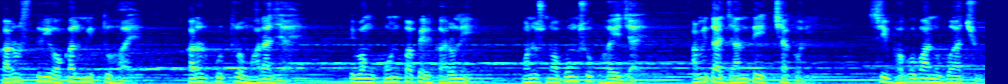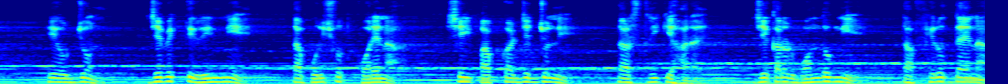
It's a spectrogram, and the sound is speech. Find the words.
কারোর স্ত্রী অকাল মৃত্যু হয়, কারোর পুত্র মারা যায়, এবং কোন পাপের কারণে মানুষ নপুংসুক হয়ে যায়, আমি তা জানতে ইচ্ছা করি। শ্রী ভগবান উবাচু হে অর্জুন, যে ব্যক্তি ঋণ নিয়ে তা পরিশোধ করে না, সেই পাপ কার্যের জন্যে তার স্ত্রীকে হারায়। যে কারোর বন্ধক নিয়ে তা ফেরত দেয় না,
